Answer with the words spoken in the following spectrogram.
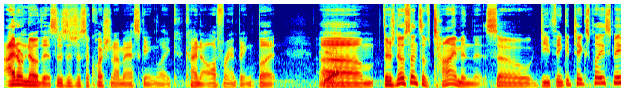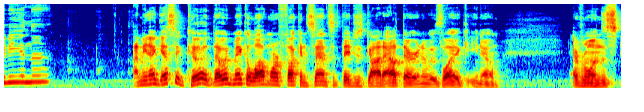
I don't know this. This is just a question I'm asking, like kind of off ramping, but Yeah. um there's no sense of time in this. So do you think it takes place maybe in the I mean, I guess it could. That would make a lot more fucking sense if they just got out there and it was like, you know, everyone's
